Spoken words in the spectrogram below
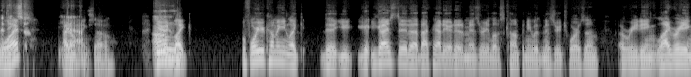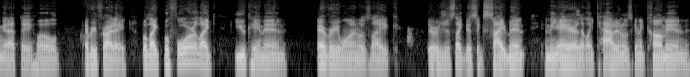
I what? so. I don't think so, dude. Um, like before you're coming, in, like the you you guys did uh, back patio did a Misery Loves Company with Misery Tourism, a reading live reading that they hold every Friday. But like before, like you came in, everyone was like, there was just like this excitement in the air that like Cavin was going to come in,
